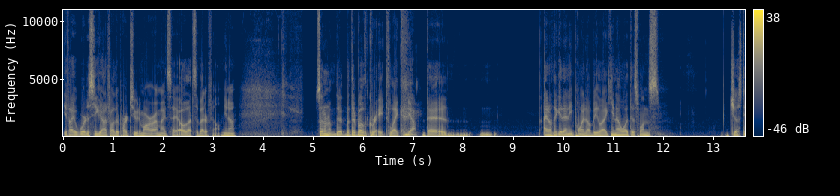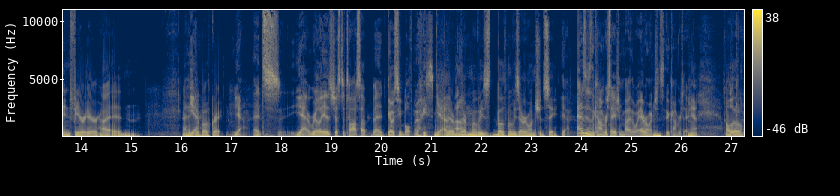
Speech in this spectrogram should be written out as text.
If I were to see Godfather Part Two tomorrow, I might say, "Oh, that's a better film." You know. So I don't know, They're- but they're both great. Like, Yeah. the. I don't think at any point I'll be like, you know what, this one's just inferior. I. I think Yeah. they're both great. Yeah, it's yeah, it really is just a toss up. Uh, go see both movies. Yeah, they're they're movies. Both movies everyone should see. yeah. As is the conversation, by the way. Everyone should see the conversation. Yeah. Although Look-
